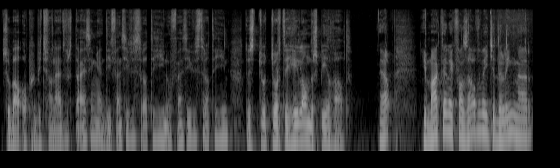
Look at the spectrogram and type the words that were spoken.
Zowel op gebied van advertising en defensieve strategieën, offensieve strategieën. Dus het wordt een heel ander speelveld. Ja, je maakt eigenlijk vanzelf een beetje de link naar het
